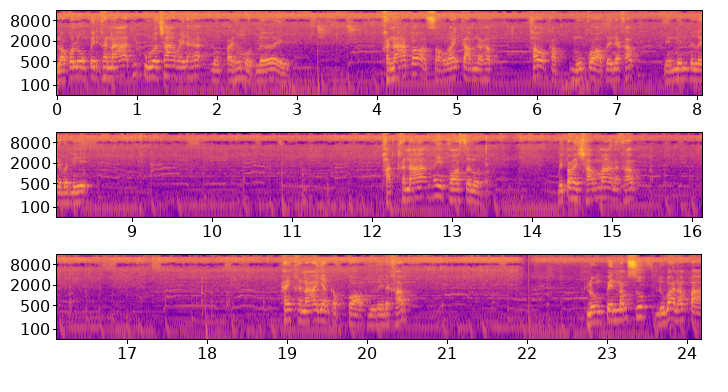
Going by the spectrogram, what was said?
เราก็ลงเป็นคะน้าที่ปรุงรสชาติไว้นะฮะลงไปทั้งหมดเลยคะน้าก็ 200 กรัมนะครับ เท่ากับหมูกรอบเลยนะครับ เน้นๆไปเลยวันนี้ ผัดคะน้าให้พอสลด ไม่ต้องให้ช้ำมากนะครับ ให้คะน้ายังกับกรอบอยู่เลยนะครับ ลงเป็นน้ำซุปหรือว่าน้ำเปล่า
